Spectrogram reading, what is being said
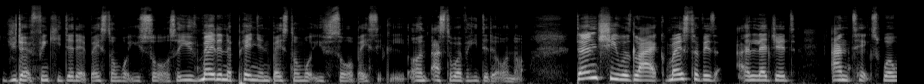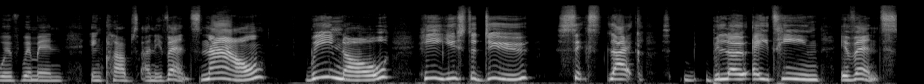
you don't think he did it based on what you saw. So you've made an opinion based on what you saw, basically, on as to whether he did it or not. Then she was like, most of his alleged antics were with women in clubs and events. Now we know he used to do six like below 18 events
